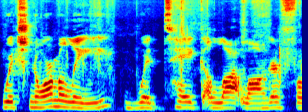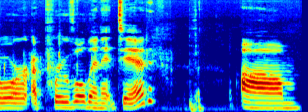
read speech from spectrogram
which normally would take a lot longer for approval than it did. Um,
